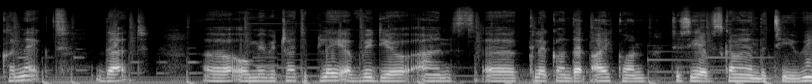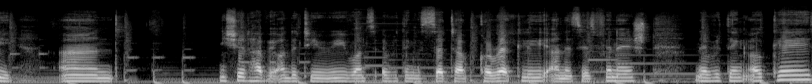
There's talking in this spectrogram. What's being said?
connect that uh, or maybe try to play a video and uh, click on that icon to see if it's coming on the TV and you should have it on the TV once everything is set up correctly and it says finished and everything. Okay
